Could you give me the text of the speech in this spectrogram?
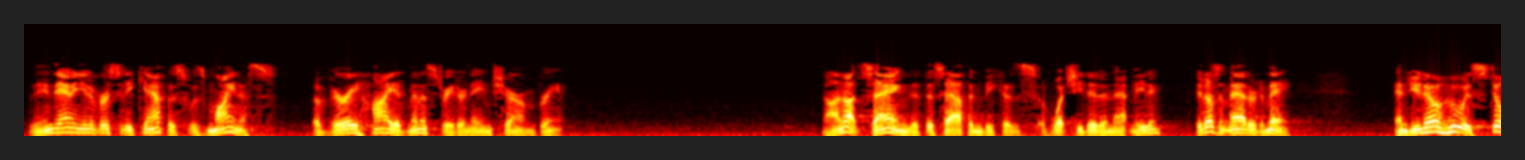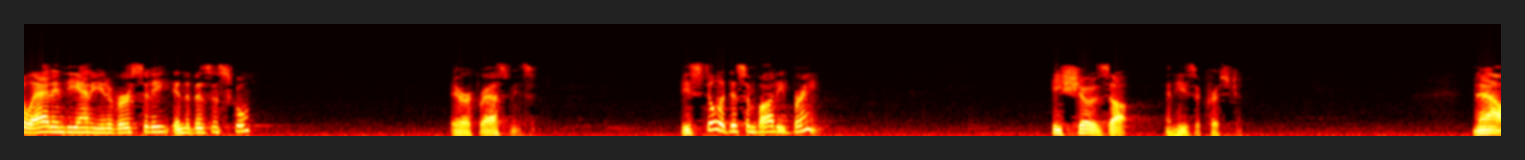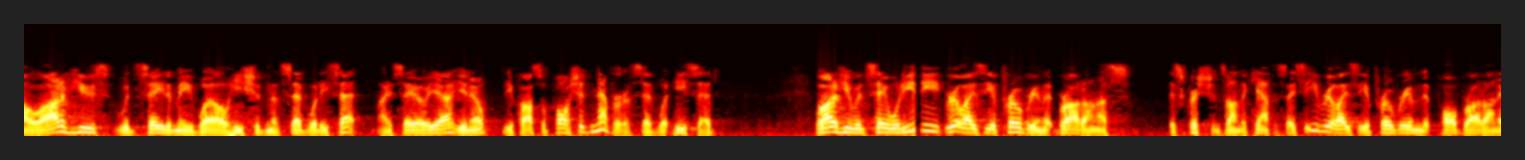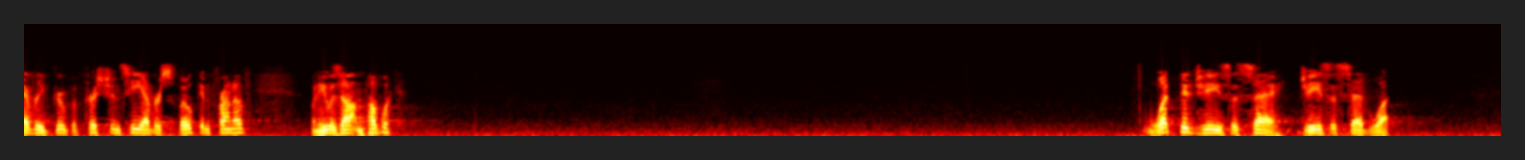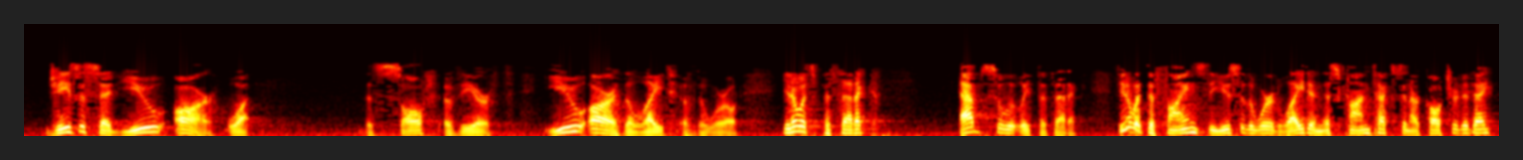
The Indiana University campus was minus a very high administrator named Sharon Brehm. Now, I'm not saying that this happened because of what she did in that meeting. It doesn't matter to me. And you know who is still at Indiana University in the business school? Eric Rasmusen. He's still a disembodied brain. He shows up and he's a Christian. Now, a lot of you would say to me, well, he shouldn't have said what he said. I say, oh, yeah, you know, the Apostle Paul should never have said what he said. A lot of you would say, well, do you realize the opprobrium that brought on us as Christians on the campus? I say, you realize the opprobrium that Paul brought on every group of Christians he ever spoke in front of when he was out in public? What did Jesus say? Jesus said what? Jesus said, You are what? The salt of the earth. You are the light of the world. You know what's pathetic? Absolutely pathetic. Do you know what defines the use of the word light in this context in our culture today?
